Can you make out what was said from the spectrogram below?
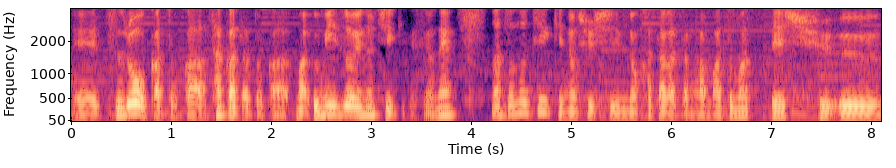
えー、鶴岡とか酒田とか、まあ、海沿いの地域ですよね。まあ、その地域の出身の方々がまとまって入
